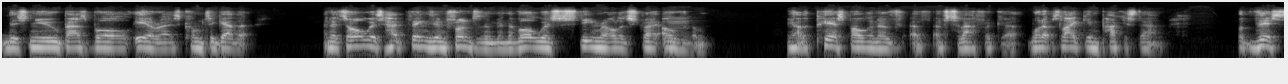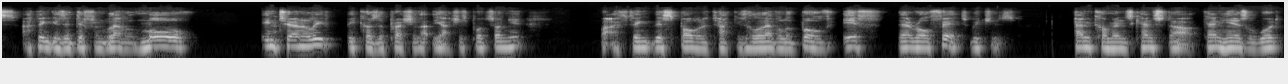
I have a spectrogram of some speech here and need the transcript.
this new Bazball era has come together. And it's always had things in front of them and they've always steamrolled straight over mm. them. You know, the pace bowling of, of, of South Africa, what it's like in Pakistan. But this, I think, is a different level, more internally because of the pressure that the Ashes puts on you. But I think this bowling attack is a level above if they're all fit, which is Ken Cummins, Ken Starc, Ken Hazlewood,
